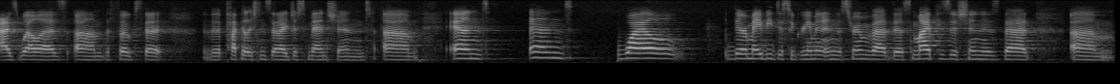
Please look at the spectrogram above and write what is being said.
as well as um, the folks that, the populations that I just mentioned. Um, and, and while there may be disagreement in this room about this, my position is that um,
